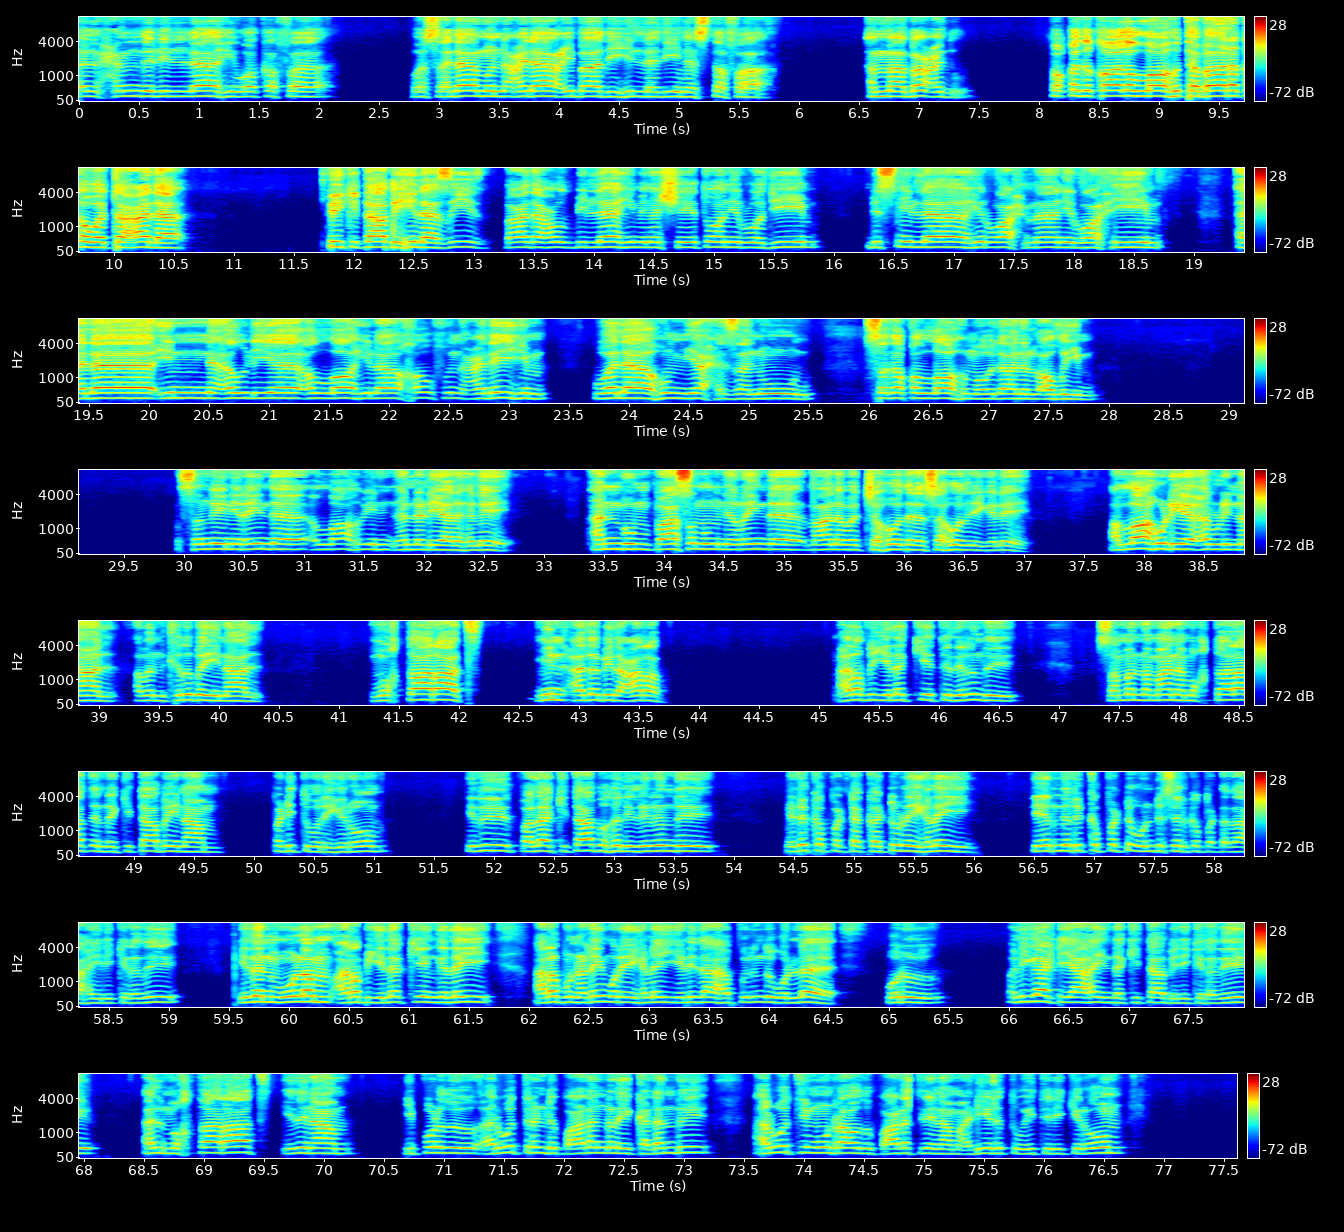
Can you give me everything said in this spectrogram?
الحمد لله وكفى وسلام على عباده الذين اصطفى. أما بعد فقد قال الله تبارك وتعالى في كتابه العزيز بعد أعوذ بالله من الشيطان الرجيم. بسم الله الرحمن الرحيم. ألا إن أولياء الله لا خوف عليهم ولا هم يحزنون. صدق الله مولانا العظيم. சங்கை நிறைந்த அல்லாஹுவின் நல்லடியார்களே அன்பும் பாசமும் நிறைந்த மாணவ சகோதர சகோதரிகளே அல்லாஹுடைய அருளினால் அவன் கிருபையினால் முக்தாராத் மின் அதபில் அரப் அரபு இலக்கியத்திலிருந்து சம்பந்தமான முக்தாராத் என்ற கிதாபை நாம் படித்து வருகிறோம். இது பல கிதாபுகளிலிருந்து எடுக்கப்பட்ட கட்டுரைகளை தேர்ந்தெடுக்கப்பட்டு ஒன்று சேர்க்கப்பட்டதாக இருக்கிறது. இதன் மூலம் அரபு இலக்கியங்களை அரபு நடைமுறைகளை எளிதாக புரிந்து கொள்ள ஒரு வழிகாட்டியாக இந்த கிதாப் இருக்கிறது. அல் முக்தாராத் இது நாம் இப்பொழுது அறுபத்தி ரெண்டு பாடங்களை கடந்து அறுபத்தி மூன்றாவது பாடத்திலே நாம் அடியெடுத்து வைத்திருக்கிறோம்.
